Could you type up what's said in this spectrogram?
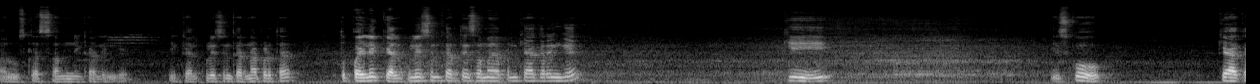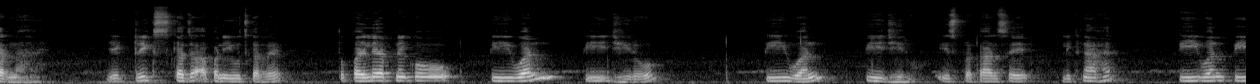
और उसका सम निकालेंगे ये कैलकुलेशन करना पड़ता है तो पहले कैलकुलेशन करते समय अपन क्या करेंगे कि इसको क्या करना है ये ट्रिक्स का जो अपन यूज कर रहे हैं तो पहले अपने को P1, P0, P1, P0 इस प्रकार से लिखना है P one P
